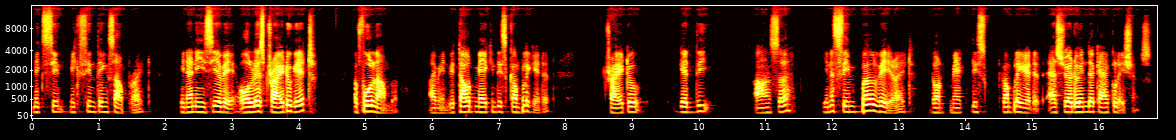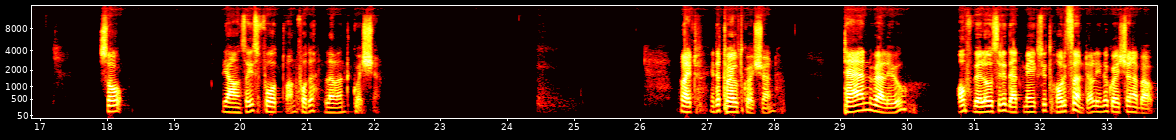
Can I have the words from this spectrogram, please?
mixing mixing things up right? In an easier way. Always try to get a full number. I mean without making this complicated try to get the answer in a simple way right? Don't make this complicated as you are doing the calculations so the answer is fourth one for the 11th question Right, in the 12th question, tan value of velocity that makes it horizontal in the question above.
